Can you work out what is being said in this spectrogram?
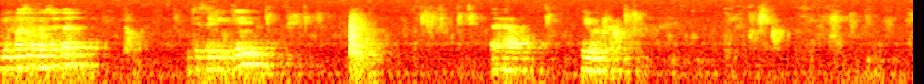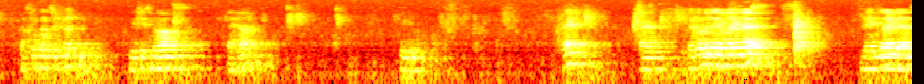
the person constructor which is taking in I have P1. Person constructor which is not I have P2. Right? And if you to the employee class, the employee class,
